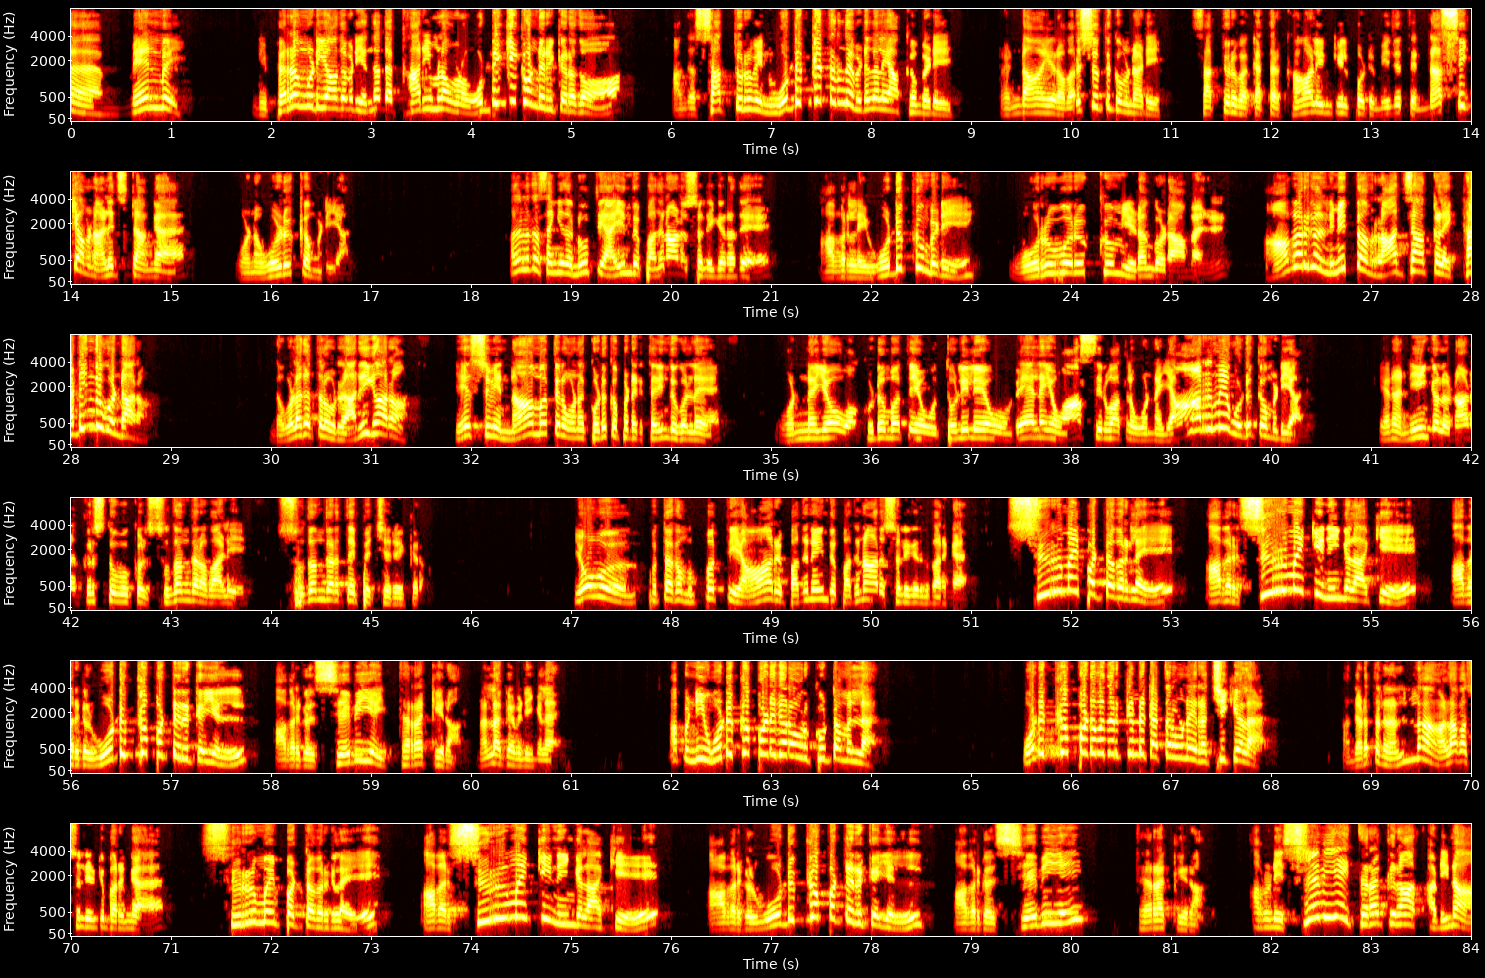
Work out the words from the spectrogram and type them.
மேன்மை நீ பெற முடியாதபடி எந்தெந்த காரியம்லாம் உன ஒடுக்கி கொண்டிருக்கிறதோ அந்த சத்துருவின் ஒடுக்கத்திலிருந்து விடுதலையாக்கும்படி ரெண்டாயிரம் வருஷத்துக்கு முன்னாடி சத்துருவை கத்தர் காலின் கீழ் போட்டு மிதித்து நசிக்க அவனை அழிச்சிட்டாங்க. உன்னை ஒழுக்க முடியாது. அதனாலதான் சங்கீதம் நூத்தி ஐந்து பதினாலு சொல்லுகிறது அவர்களை ஒடுக்கும்படி ஒருவருக்கும் இடம் கொடாமல் அவர்கள் நிமித்தம் ராஜாக்களை கடிந்து கொண்டாராம். இந்த உலகத்துல ஒரு அதிகாரம் இயேசுவின் நாமத்தில் உனக்கு கொடுக்கப்பட்டு தெரிந்து கொள்ளு. உன்னையோ உன் குடும்பத்தையோ உன் தொழிலையோ உன் வேலையோ ஆசீர்வாதத்துல உன்னை யாருமே ஒடுக்க முடியாது. ஏன்னா நீங்களும் நானும் கிறிஸ்துவுக்குள் சுதந்திரவாளி. சுதந்திரத்தை பெற்றிருக்கிறோம் யோவு புத்தகம் முப்பத்தி ஆறு பதினைந்து பதினாறு சொல்லுகிறது பாருங்க. சிறுமைப்பட்டவர்களை அவர் சிறுமைக்கு நீங்களாக்கி அவர்கள் ஒடுக்கப்பட்டிருக்கையில் அவர்கள் செவியை திறக்கிறார். நல்லா கவனிங்களேன் அப்ப நீ ஒடுக்கப்படுகிற ஒரு கூட்டம் இல்ல. ஒடுக்கப்படுவதற்கென்று கத்தர் உன்னை ரச்சிக்கல அந்த இடத்துல நல்லா அழகா சொல்லியிருக்கு பாருங்க. சிறுமைப்பட்டவர்களை அவர் சிறுமைக்கு நீங்களாக்கி அவர்கள் ஒடுக்கப்பட்டிருக்கையில் அவர்கள் செவியை திறக்கிறார். அவருடைய செவியை திறக்கிறார் அப்படின்னா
